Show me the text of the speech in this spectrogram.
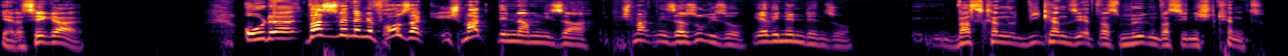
Ja, das ist egal. Oder Was ist, wenn deine Frau sagt, ich mag den Namen Nizar? Ich mag Nizar sowieso. Ja, wir nennen den so. was kann, wie kann sie etwas mögen, was sie nicht kennt?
